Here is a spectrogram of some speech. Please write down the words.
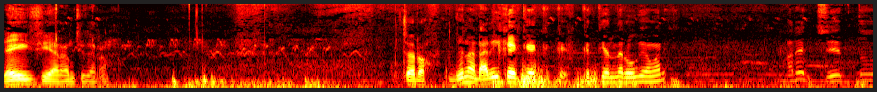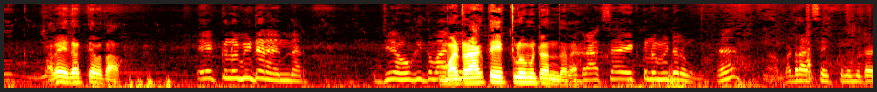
जय सीताराम सीताराम। चलो। जी ना डायरी के, के, के, कितनी अंदर होगी हमारे? अरे जे तो अरे इधर से बताओ। एक किलोमीटर है अंदर। जे होगी तुम्हारी मडराग से एक किलोमीटर अंदर है। मडराग से एक किलोमीटर होगी मडराग मड्राक से एक किलोमीटर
